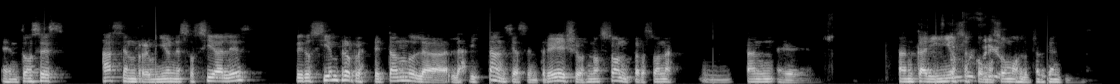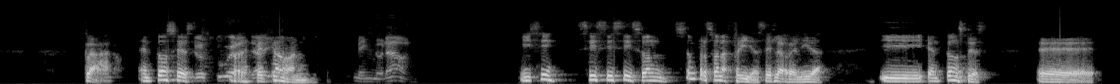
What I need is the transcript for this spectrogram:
entonces hacen reuniones sociales, pero siempre respetando las distancias entre ellos. No son personas mm, tan, eh, tan cariñosas como somos los argentinos. Claro. Entonces, respetaban. Me ignoraban. Y sí, sí, sí, sí, son, son personas frías, es la realidad. Y entonces, eh,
